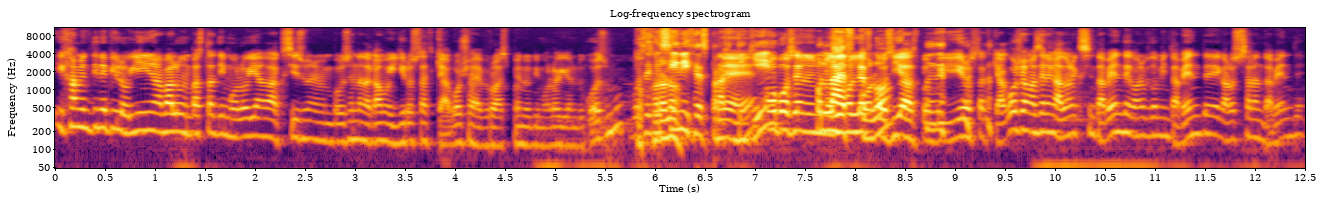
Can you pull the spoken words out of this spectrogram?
είχαμε την επιλογή να βάλουμε πας τα τιμολόγια να τα αξίσουμε, μπορούσαμε να τα κάνουμε γύρω στα 200 ευρώ ας πούμε το τιμολόγιο του κόσμου. Όπως Το είναι η χρόνο. σύνηθες πρακτική, Ναι, όπως είναι πολλά το εύκολο. Λευκοσία, ας πούμε, γύρω στα 200, μας είναι 165, 175, 145.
